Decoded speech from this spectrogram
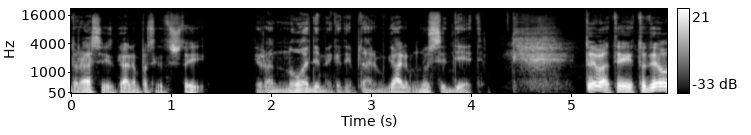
drąsiai galim pasakyti, štai yra nuodėmė, kitaip tariant, galim nusidėti. Tai va, tai todėl,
